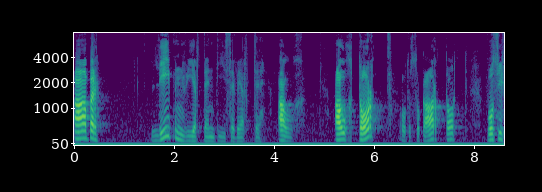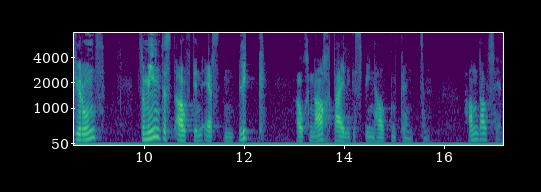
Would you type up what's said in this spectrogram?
Aber leben wir denn diese Werte auch? Auch dort oder sogar dort, wo sie für uns zumindest auf den ersten Blick auch Nachteiliges beinhalten könnten. Hand aufs Herz.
